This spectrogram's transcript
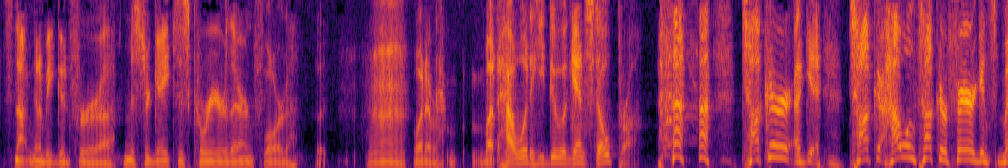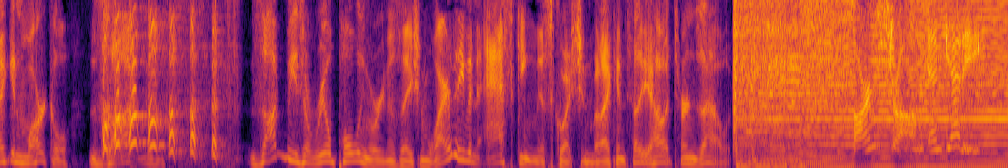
it's not going to be good for uh, Mr. Gaetz' career there in Florida. But whatever. Hmm. But how would he do against Oprah? Tucker again. Tucker. How will Tucker fare against Meghan Markle? Zog, Zogby's a real polling organization. Why are they even asking this question? But I can tell you how it turns out. Armstrong and Getty.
